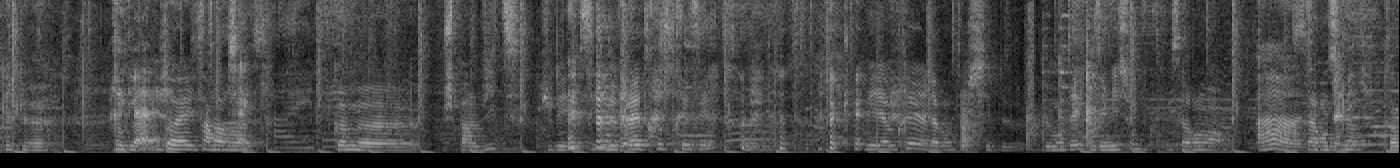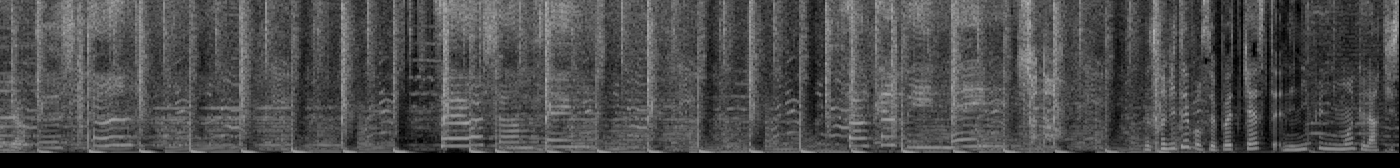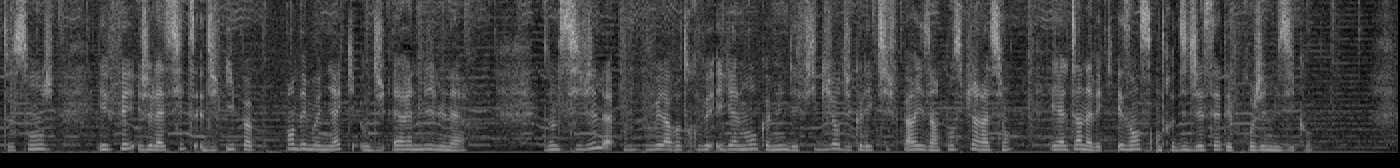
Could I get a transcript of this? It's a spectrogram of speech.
quelques réglages, Ouais, sound histoire, check. comme euh, je parle vite, je vais essayer de pas être trop stressée. parce que- Mais après, l'avantage c'est de, de monter avec les émissions, du coup, ça rend. Ah, Ça rend dynamique. super. Trop bien. Notre invité pour ce podcast n'est ni plus ni moins que l'artiste Songe et fait, je la cite, du hip-hop pandémoniaque ou du RB lunaire. Dans le civil, vous pouvez la retrouver également comme une des figures du collectif parisien Conspiration et alterne avec aisance entre DJ set et projets musicaux.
